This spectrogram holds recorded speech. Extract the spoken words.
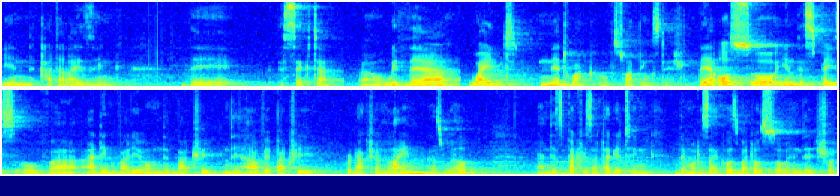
in catalyzing the, the sector uh, with their wide network of swapping stations. They are also in the space of uh, adding value on the battery. They have a battery production line as well and these batteries are targeting the motorcycles, but also in the short,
